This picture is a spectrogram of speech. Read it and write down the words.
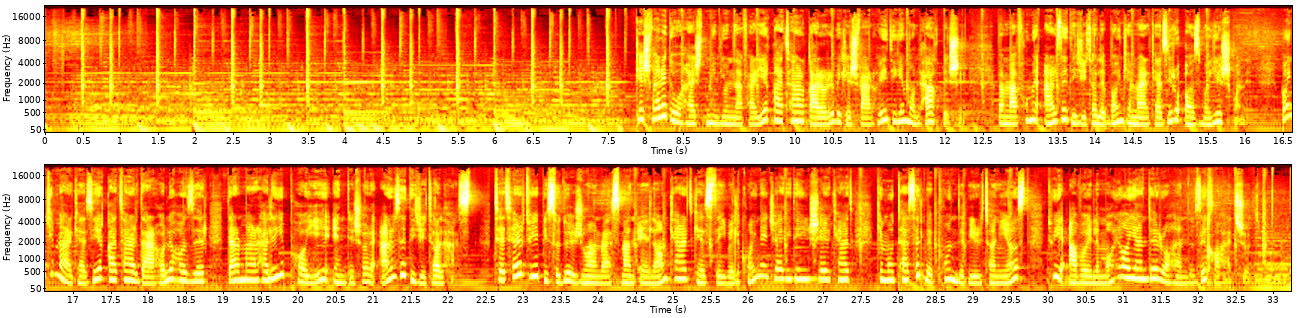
کشور 2.8 میلیون نفری قطر قراره به کشورهای دیگه ملحق بشه و مفهوم ارز دیجیتال بانک مرکزی رو آزمایش کنه. بانک مرکزی قطر در حال حاضر در مرحله پایه انتشار ارز دیجیتال هست. تتر توی 22 جوان رسما اعلام کرد که استیبل کوین جدید این شرکت که متصل به پوند بریتانیاست توی اوایل ماه آینده راه اندازی خواهد شد.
